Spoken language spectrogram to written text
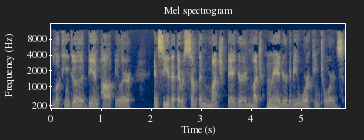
looking good, being popular, and see that there was something much bigger and much hmm. grander mm. to be working towards.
